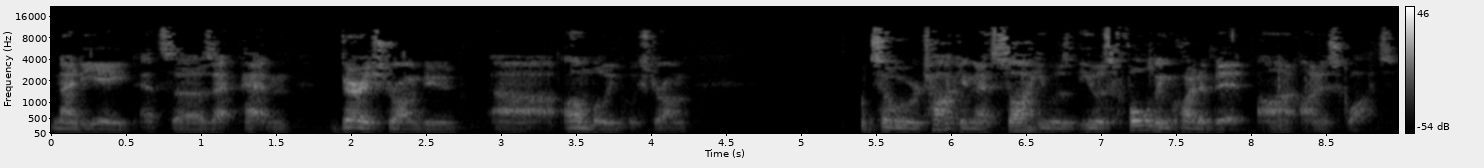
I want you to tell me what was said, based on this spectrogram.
98. That's uh, Zach Patton, very strong dude, uh, unbelievably strong so we were talking. and I saw he was he was folding quite a bit on on his squats.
